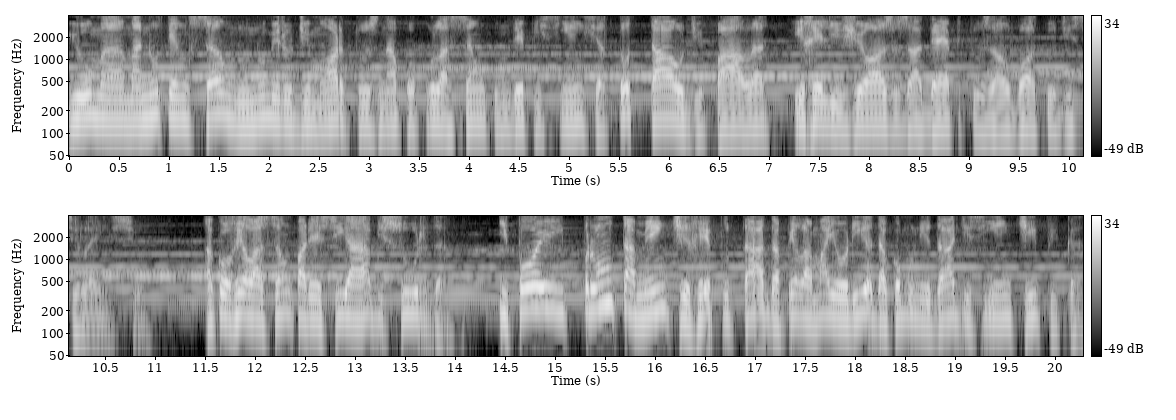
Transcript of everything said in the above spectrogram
e uma manutenção no número de mortos na população com deficiência total de fala e religiosos adeptos ao voto de silêncio. A correlação parecia absurda e foi prontamente refutada pela maioria da comunidade científica.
